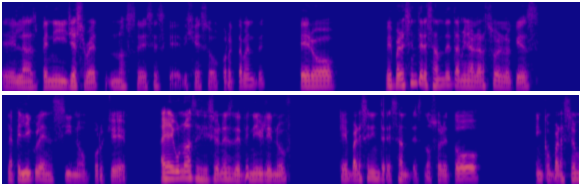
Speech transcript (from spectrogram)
eh, las Benny Gesserit, no sé si es que dije eso correctamente, pero me parece interesante también hablar sobre lo que es la película en sí, ¿no? Porque hay algunas decisiones de Denis Villeneuve que me parecen interesantes, ¿no? Sobre todo en comparación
